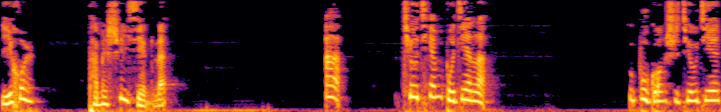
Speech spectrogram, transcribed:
一会儿，他们睡醒了。啊！秋千不见了，不光是秋千，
